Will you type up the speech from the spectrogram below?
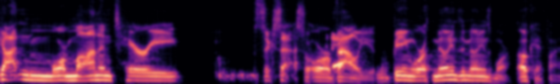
gotten more monetary success or value, being worth millions and millions more. Okay, fine.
